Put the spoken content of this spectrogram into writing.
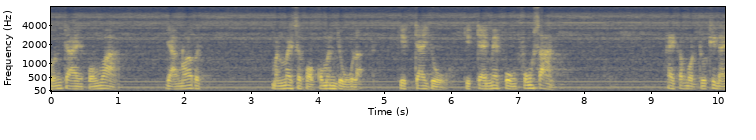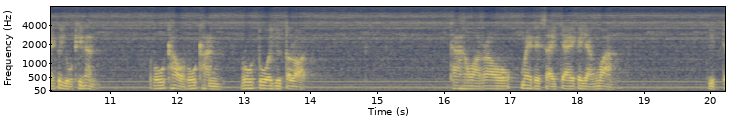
สนใจ ผมว่าอย่างน้อยก็ มันไม่สงบก็มันอยู่ละจิตใจอยู่ จิตใจไม่ปุงฟุ้งซ่านให้กำหนดอยู่ที่ไหนก็อยู่ที่นั่น รู้เท่ารู้ทัน รู้ตัวอยู่ตลอด ถ้าหากว่าเราไม่ได้ใส่ใจก็อย่างว่า จิตใจ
